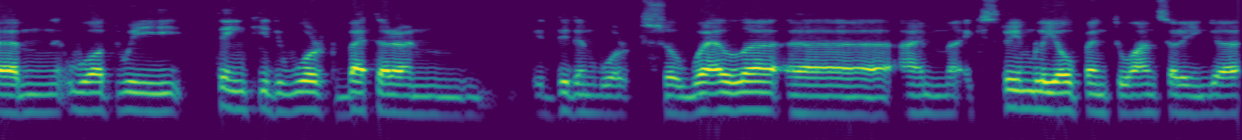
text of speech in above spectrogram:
um, what we think it worked better and it didn't work so well, uh, uh, I'm extremely open to answering uh,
